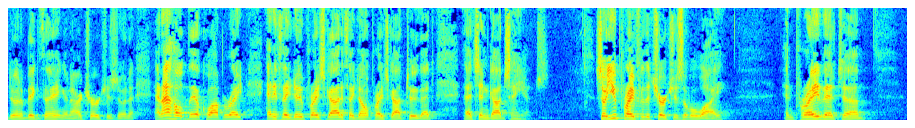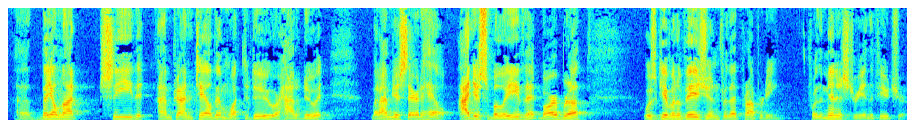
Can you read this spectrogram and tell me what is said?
doing a big thing and our church is doing that. And I hope they'll cooperate. And if they do, praise God. If they don't, praise God too. That, that's in God's hands. So you pray for the churches of Hawaii and pray that uh, uh, they'll not see that I'm trying to tell them what to do or how to do it, but I'm just there to help. I just believe that Barbara was given a vision for that property for the ministry in the future.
